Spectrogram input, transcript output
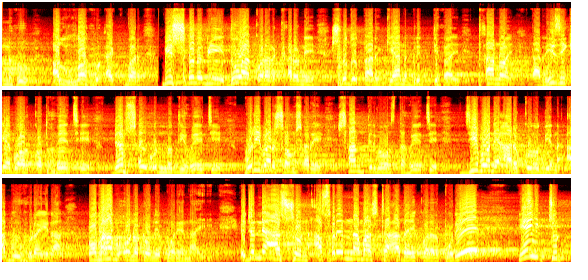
আনহু। আল্লাহ একবার বিশ্বনবী দোয়া করার কারণে শুধু তার জ্ঞান বৃদ্ধি হয়, তা নয়, তার রিজিকে বরকত হয়েছে, ব্যবসায় উন্নতি হয়েছে, পরিবার সংসারে শান্তির ব্যবস্থা হয়েছে, জীবনে আর কোনোদিন আবু হুরাইরা অভাব অনটনে পড়ে নাই। এজন্য আসুন, আসরের নামাজটা আদায় করার পরে এই ছোট্ট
